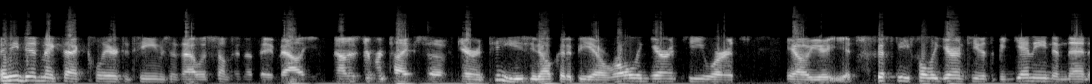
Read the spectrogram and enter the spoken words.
And he did make that clear to teams that that was something that they value. Now, there's different types of guarantees. You know, could it be a rolling guarantee where it's you know you, it's fifty fully guaranteed at the beginning, and then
